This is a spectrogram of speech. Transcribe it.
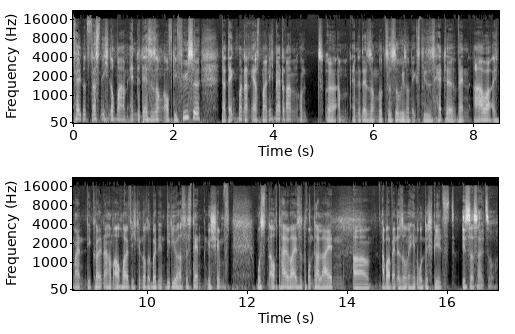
fällt uns das nicht nochmal am Ende der Saison auf die Füße. Da denkt man dann erstmal nicht mehr dran und äh, am Ende der Saison nutzt es sowieso nichts. Dieses hätte, wenn, aber. Ich meine, die Kölner haben auch häufig genug über den Videoassistenten geschimpft, mussten auch teilweise drunter leiden. Ähm, aber wenn du so eine Hinrunde spielst, Ist das halt so.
